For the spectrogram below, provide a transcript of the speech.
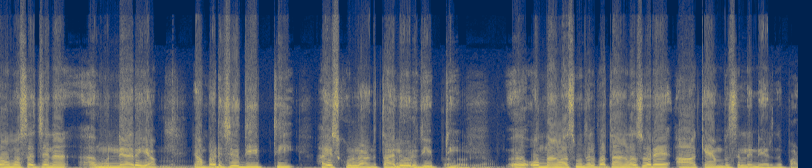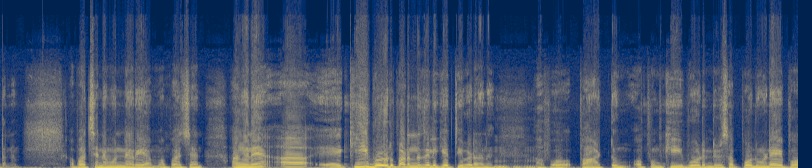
തോമസ് അച്ഛന മുന്നേ അറിയാം. ഞാൻ പഠിച്ചത് ദീപ്തി ഹൈസ്കൂളിലാണ് തലൂർ ദീപ്തി. ഒന്നാം ക്ലാസ് മുതൽ പത്താം ക്ലാസ് വരെ ആ ക്യാമ്പസിൽ തന്നെയായിരുന്നു പഠനം. അപ്പൊ അച്ഛനെ മുന്നേ അറിയാം. അപ്പൊ അച്ഛൻ അങ്ങനെ കീബോർഡ് പഠനത്തിലേക്ക് എത്തിയവിടാണ് അപ്പോൾ പാട്ടും ഒപ്പം കീബോർഡിന്റെ ഒരു സപ്പോർട്ടും കൂടെ ആയപ്പോ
